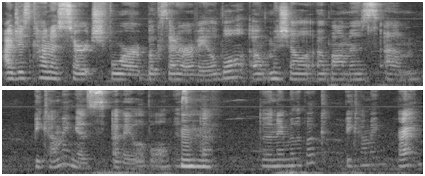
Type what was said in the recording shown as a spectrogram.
I just kind of searched for books that are available. Oh, Michelle Obama's um, Becoming is available. Isn't that the name of the book? Becoming, right?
